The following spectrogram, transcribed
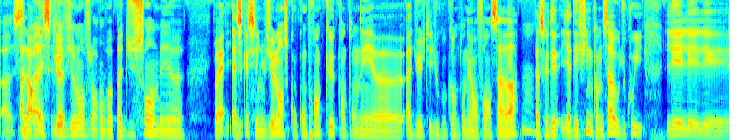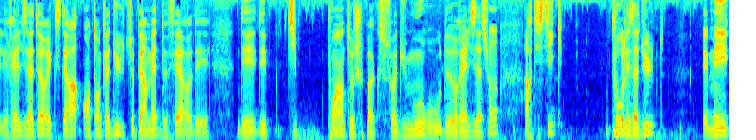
ah, c'est Alors, pas- est-ce c'est de la que- violence, genre on voit pas du sang, mais. Ouais, il- Est-ce que c'est une violence qu'on comprend que quand on est euh, adulte et du coup quand on est enfant ça va? Hmm. Parce que des- il y a des films comme ça où du coup les, les, les, les réalisateurs etc en tant qu'adultes se permettent de faire des, des, des petits pointes, je sais pas que ce soit d'humour ou de réalisation artistique pour les adultes mais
